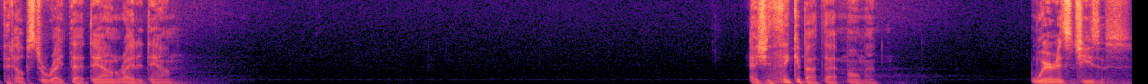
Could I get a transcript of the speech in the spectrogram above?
If it helps to write that down, write it down. As you think about that moment, where is Jesus?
